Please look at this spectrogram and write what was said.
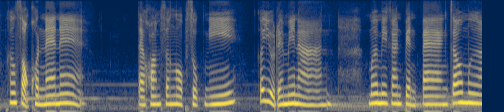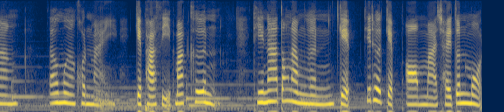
ๆทั้งสองคนแน่ๆ แต่ความสงบสุขนี้ก็อยู่ได้ไม่นาน เมื่อมีการเปลี่ยนแปลงเจ้าเมือง เจ้าเมืองคนใหม่ เก็บภาษีมากขึ้น ทีน่าต้องนำเงินเก็บที่เธอเก็บออมมาใช้จนหมด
